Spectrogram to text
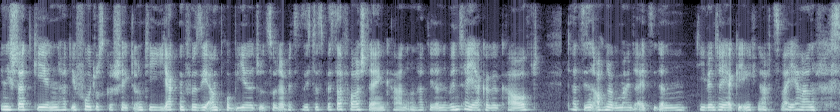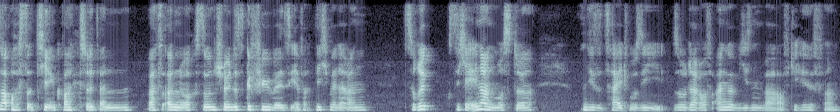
in die Stadt gehen, hat ihr Fotos geschickt und die Jacken für sie anprobiert und so, damit sie sich das besser vorstellen kann und hat ihr dann eine Winterjacke gekauft. Da hat sie dann auch nur gemeint, als sie dann die Winterjacke irgendwie nach zwei Jahren so aussortieren konnte, dann war es auch noch so ein schönes Gefühl, weil sie einfach nicht mehr daran zurück sich erinnern musste, in diese Zeit, wo sie so darauf angewiesen war, auf die Hilfe.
